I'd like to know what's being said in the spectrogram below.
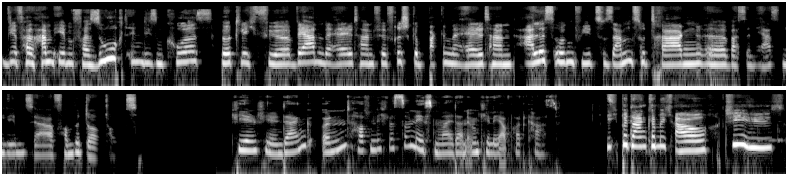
wir haben eben versucht, in diesem Kurs wirklich für werdende Eltern, für frisch gebackene Eltern alles irgendwie zusammenzutragen, äh, was im ersten Lebensjahr von Bedeutung ist. Vielen, vielen Dank und hoffentlich bis zum nächsten Mal dann im Kilea Podcast. Ich bedanke mich auch. Tschüss.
